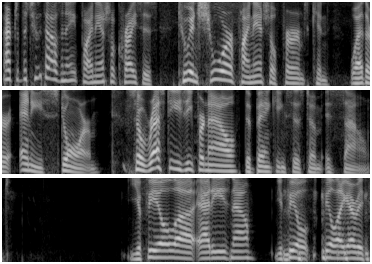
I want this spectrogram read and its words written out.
after the 2008 financial crisis to ensure financial firms can weather any storm. So rest easy for now. The banking system is sound. You feel uh, at ease now? You feel feel like everything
